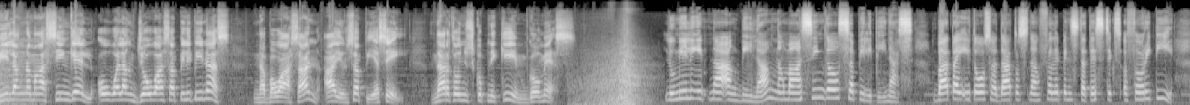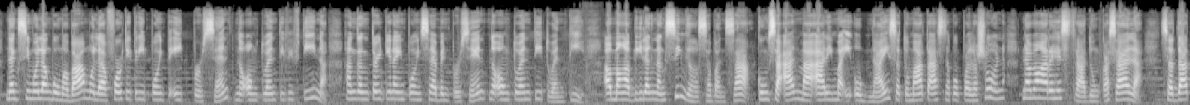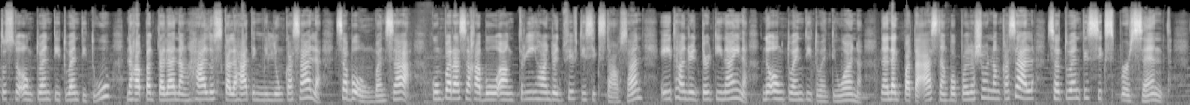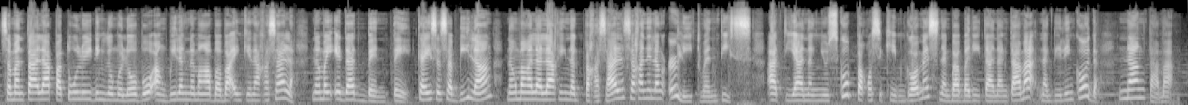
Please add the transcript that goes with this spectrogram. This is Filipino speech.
Bilang ng mga single o walang jowa sa Pilipinas, nabawasan ayon sa PSA. Narito yung scoop ni Kim Gomez. Lumiliit na ang bilang ng mga singles sa Pilipinas. Batay ito sa datos ng Philippine Statistics Authority. Nagsimulang bumaba mula 43.8% noong 2015 hanggang 39.7% noong 2020 ang mga bilang ng singles sa bansa, kung saan maaari maiugnay sa tumataas na populasyon ng mga rehistradong kasala. Sa datos noong 2022, nakapagtala ng halos kalahating milyong kasala sa buong bansa, kumpara sa kabuang 356,839 noong 2021 na nagpataas ng populasyon ng kasal sa 26%. Samantala, patuloy ding lumulobo ang bilang ng mga babaeng kinakasal na may edad 20 kaysa sa bilang ng mga lalaking nagpakasal sa kanilang early 20s. At yan ang news scoop. Ako si Kim Gomez, nagbabalita ng tama, nagdilingkod ng tama.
